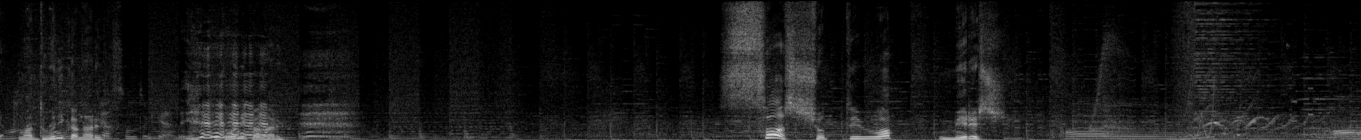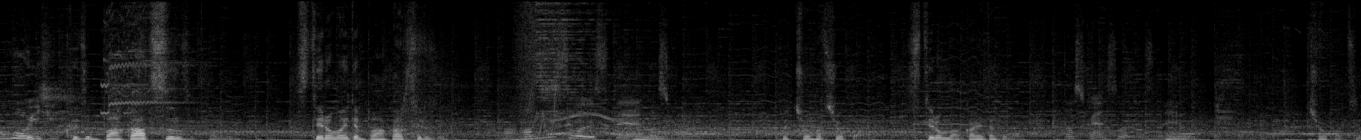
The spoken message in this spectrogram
やまあどうにかなる。ね。どうにかなる さあ初手はメレシー。あー。あーこい。こいつ爆発するんぞ多分。ステロ巻いて爆発するぞ。上がってそうですね、うん。確かこれ挑発しようか。ステロ巻かれたくない。に確かにそうですうん。ね、挑発。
